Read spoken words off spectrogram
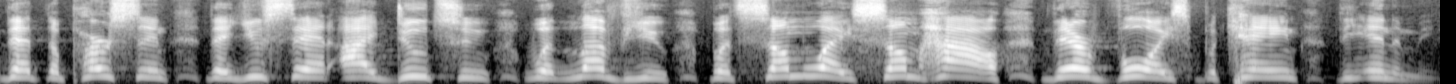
that the person that you said I do to would love you. But some way, somehow, their voice became the enemy.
